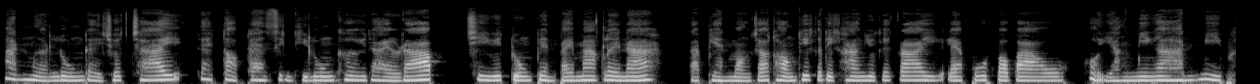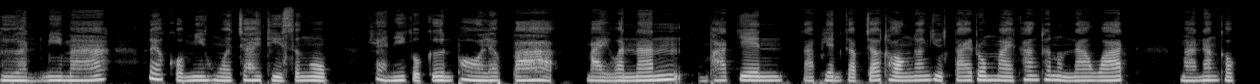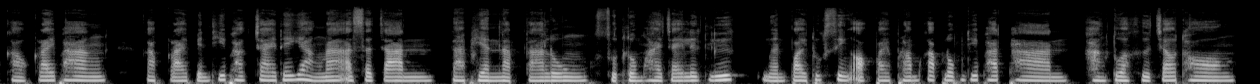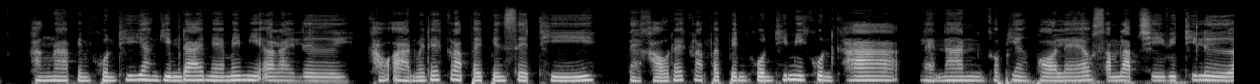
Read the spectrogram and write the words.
มันเหมือนลุงได้ชดใช้ ได้ตอบแทนสิ่งที่ลุงเคยได้รับ ชีวิตลุงเปลี่ยนไปมากเลยนะ แตาเพียนมองเจ้าทองที่กระดิกหางอยู่ใกล้ๆ และพูดเบาๆ ก็ยังมีงาน มีเพื่อน มีม้า แล้วก็มีหัวใจที่สงบ แค่นี้ก็เกินพอแล้วป้า บ่ายวันนั้นลมพัดเย็น ตาเพียนกับเจ้าทองนั่งอยู่ใต้ร่มไม้ข้างถนนนาวัด มานั่งเก่าๆใกล้พัง กลับกลายเป็นที่พักใจได้อย่างน่าอัศจรรย์ ตาเพียนหลับตาลง สุดลมหายใจลึกๆ เหมือนปล่อยทุกสิ่งออกไปพร้อมกับลมที่พัดผ่าน ข้างตัวคือเจ้าทอง ข้างหน้าเป็นคนที่ยังยิ้มได้แม้ไม่มีอะไรเลย เขาอาจไม่ได้กลับไปเป็นเศรษฐี แต่เขาได้กลับไปเป็นคนที่มีคุณค่า และนั่นก็เพียงพอแล้วสำหรับชีวิตที่เหลือ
